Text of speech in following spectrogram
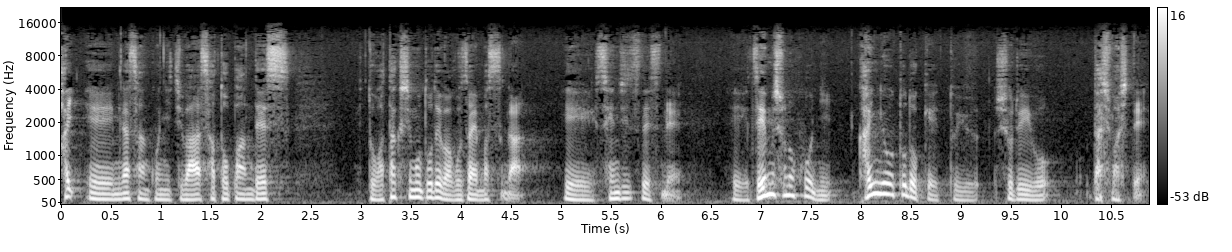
はい、えー、皆さんこんにちは、さとパンです。えっと私事ではございますが、えー、先日ですね、えー、税務署の方に開業届という書類を出しまして、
